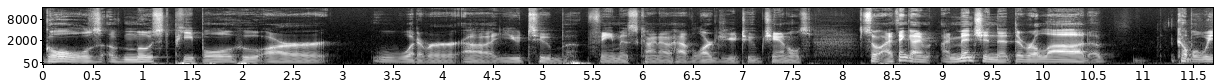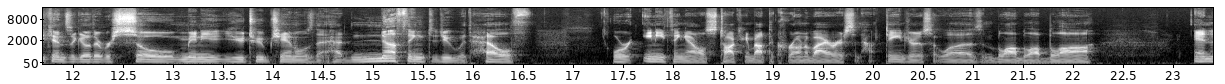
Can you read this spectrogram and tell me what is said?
goals of most people who are whatever uh, YouTube famous, kind of have large YouTube channels. So I think I, I mentioned that there were a lot of couple weekends ago, there were so many YouTube channels that had nothing to do with health or anything else talking about the coronavirus and how dangerous it was and blah, blah, blah. And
